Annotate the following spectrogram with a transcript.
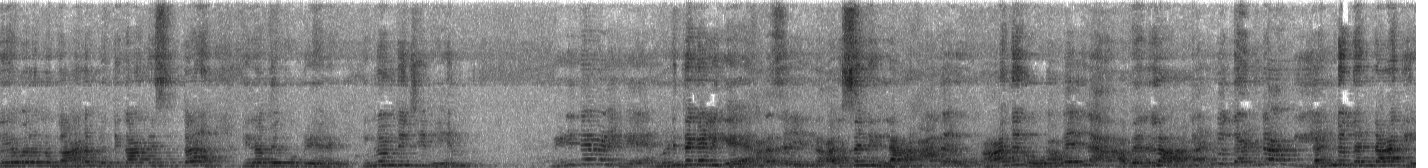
ದೇವರನ್ನು ಗಾನ ಪ್ರತಿಗಾನಿಸುತ್ತಾ ಇರಬೇಕು ಪ್ರಿಯರೇ. ಇನ್ನೊಂದು ಜೀವಿ ಮಿಡಿತಗಳಿಗೆ ಮಿಡಿತಗಳಿಗೆ ಅರಸನಿಲ್ಲ. ಅರಸನಿಲ್ಲ. ಆದರೂ ಆದರೂ ಅವೆಲ್ಲ ಅವೆಲ್ಲ ದಂಡು ದಂಡಾಗಿ ದಂಡು ದಂಡಾಗಿ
